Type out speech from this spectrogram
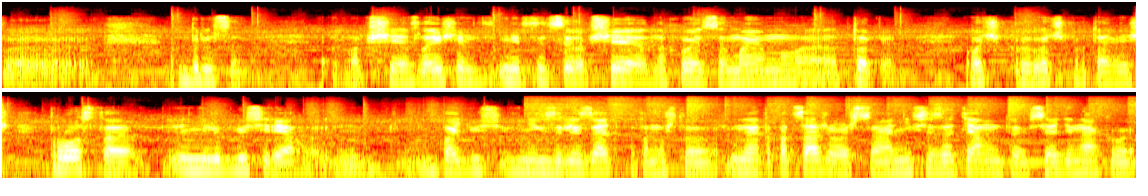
э, Брюса. Вообще, зловещие мертвецы вообще находятся в моем э, топе. Очень, кру- очень крутая вещь. Просто не люблю сериалы. Боюсь в них залезать, потому что на это подсаживаешься, они все затянутые, все одинаковые.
